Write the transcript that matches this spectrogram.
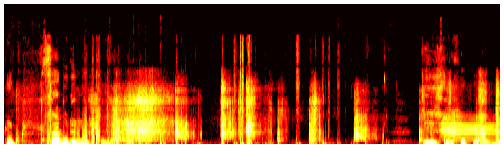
тут все буде мішати. Це слухо правда.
